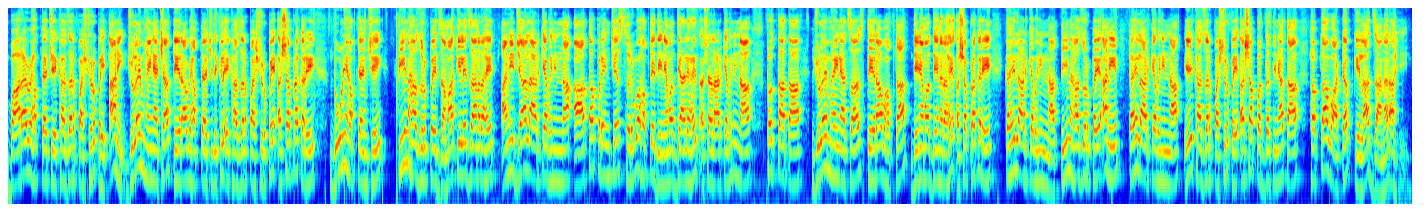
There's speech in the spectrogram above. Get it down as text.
बाराव्या हप्त्याचे एक हजार पाचशे रुपये आणि जुलै महिन्याच्या तेराव्या हप्त्याचे देखील एक हजार पाचशे रुपये अशा प्रकारे दोन्ही हप्त्यांचे तीन हजार रुपये जमा केले जाणार आहेत. आणि ज्या लाडक्या बहिणींना आतापर्यंतचे सर्व हप्ते देण्यामध्ये आले आहेत अशा लाडक्या बहिणींना फक्त आता जुलै महिन्याचा तेरावा हप्ता देण्यामध्ये येणार आहे. अशा प्रकारे काही लाडक्या बहिणींना तीन हजार रुपये आणि काही लाडक्या बहिणींना एक हजार पाचशे रुपये अशा पद्धतीने आता हप्ता वाटप केला जाणार आहे.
